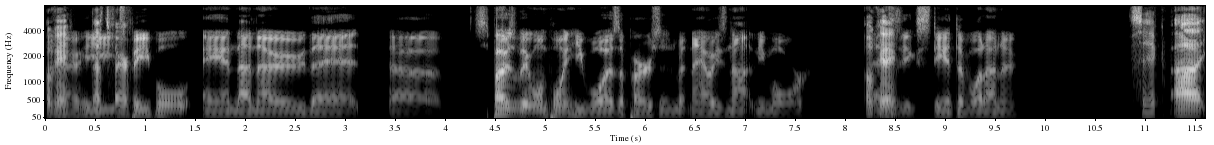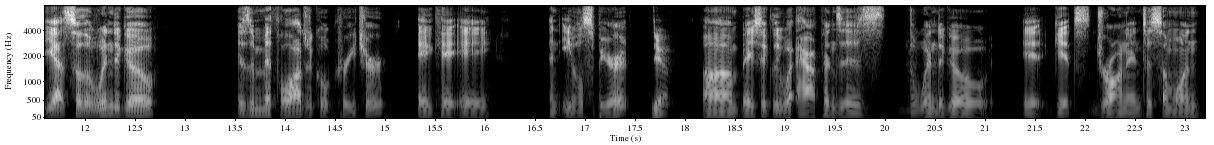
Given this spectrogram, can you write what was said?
Okay, know he that's eats fair. people, and I know that uh supposedly at one point he was a person, but now he's not anymore. Okay, the extent of what I know. sick. Uh, yeah. So the Wendigo is a mythological creature, aka an evil spirit. Yeah. Um, basically, what happens is the Wendigo it gets drawn into someone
